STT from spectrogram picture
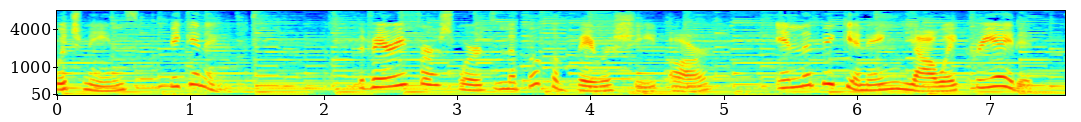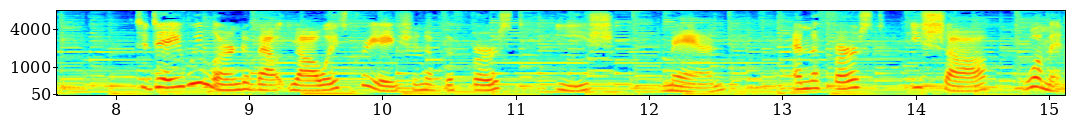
which means beginning. The very first words in the book of Bereshit are In the beginning, Yahweh created. Today we learned about Yahweh's creation of the first Ish, man, and the first Isha, woman,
